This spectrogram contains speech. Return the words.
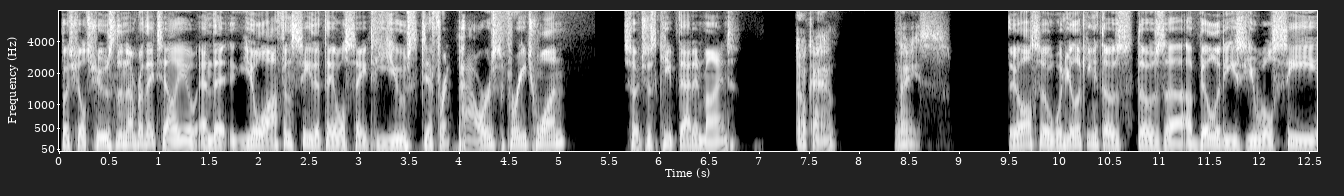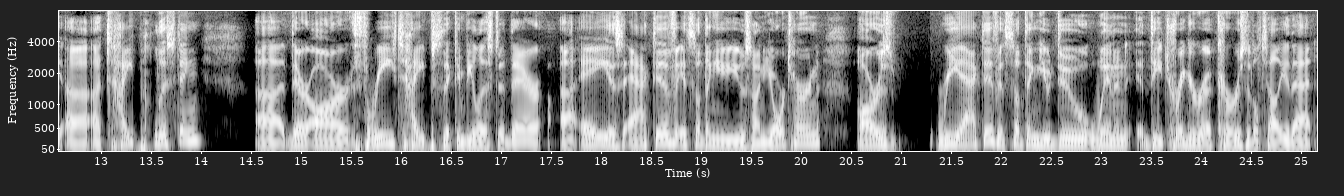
but you'll choose the number they tell you, and that you'll often see that they will say to use different powers for each one. So just keep that in mind. Okay. Nice. They also, when you're looking at those those uh, abilities, you will see uh, a type listing. Uh, there are three types that can be listed there. Uh, a is active; it's something you use on your turn. R is reactive; it's something you do when the trigger occurs. It'll tell you that.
